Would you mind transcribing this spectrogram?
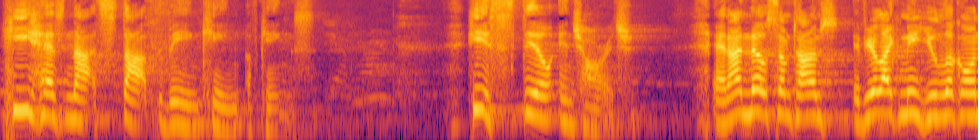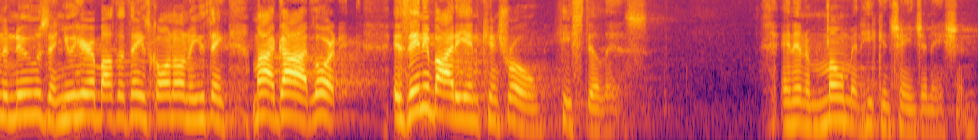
He has not stopped being King of Kings. He is still in charge. And I know sometimes if you're like me, you look on the news and you hear about the things going on and you think, my God, Lord, is anybody in control? He still is. And in a moment, he can change a nation.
